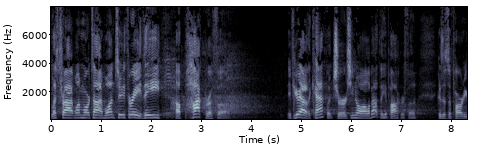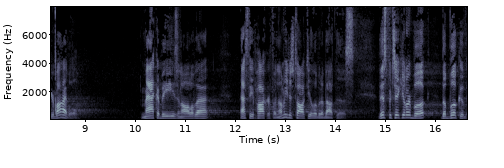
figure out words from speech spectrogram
Let's try it one more time. One, two, three. The Apocrypha. If you're out of the Catholic Church, you know all about the Apocrypha because it's a part of your Bible. Maccabees and all of that. That's the Apocrypha. Let me just talk to you a little bit about this. This particular book, the book of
